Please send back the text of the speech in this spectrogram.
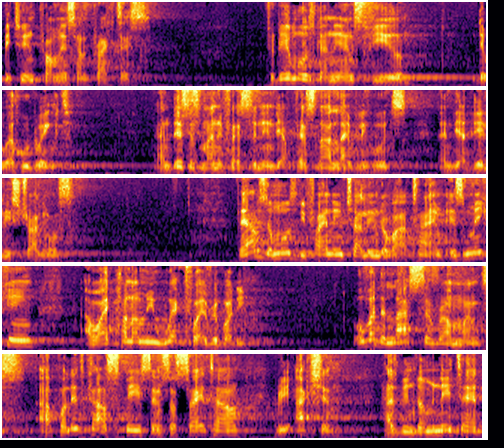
between promise and practice. Today, most Ghanaians feel they were hoodwinked, and this is manifesting in their personal livelihoods and their daily struggles. Perhaps the most defining challenge of our time is making our economy work for everybody. Over the last several months, our political space and societal reaction has been dominated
